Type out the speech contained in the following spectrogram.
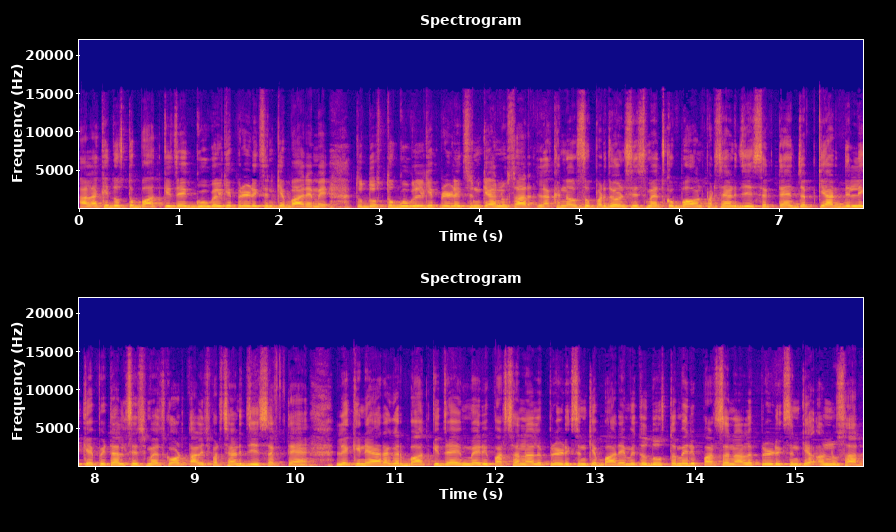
हालाँकि दोस्तों, बात की जाए गूगल की प्रिडिक्शन के बारे में। तो दोस्तों गूगल की प्रिडिक्शन के अनुसार लखनऊ सुपर जोन्स इस मैच को बावन परसेंट जीत सकते हैं जबकि यार दिल्ली कैपिटल्स इस मैच को अड़तालीस परसेंट जीत सकते हैं। लेकिन यार अगर बात की जाए मेरी पर्सनल प्रिडिक्शन के बारे में तो दोस्तों मेरी पर्सनल प्रिडिक्शन के अनुसार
